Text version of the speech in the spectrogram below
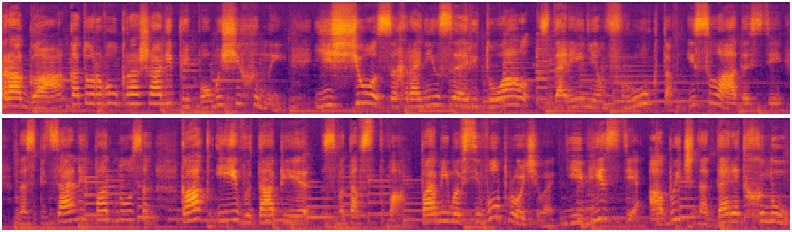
рога, которого украшали при помощи хны. Еще сохранился ритуал с дарением фруктов и сладостей на специальных подносах, как и в этапе сватовства. Помимо всего прочего, невесте обычно дарят хну,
